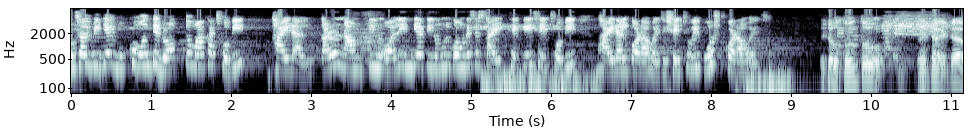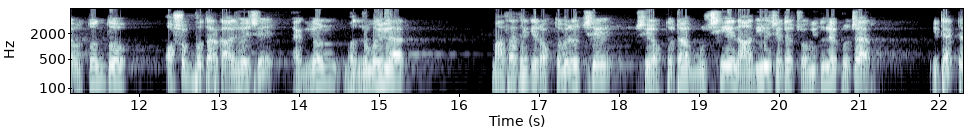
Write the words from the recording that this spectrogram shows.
সোশ্যাল মিডিয়ায় মুখ্যমন্ত্রীর রক্ত মাখা ছবি ভাইরাল। কারণ নাম অল ইন্ডিয়া তৃণমূল কংগ্রেসের সাইট থেকেই সেই ছবি ভাইরাল করা হয়েছে সেই ছবি পোস্ট করা হয়েছে। এটা অত্যন্ত এটা এটা অত্যন্ত অসভ্যতার কাজ হয়েছে। একজন ভদ্রমহিলার মাথা থেকে রক্ত বেরোচ্ছে সেই রক্তটা মুছিয়ে না দিয়ে সেটা ছবি তুলে প্রচার এটা একটা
